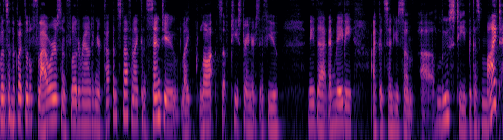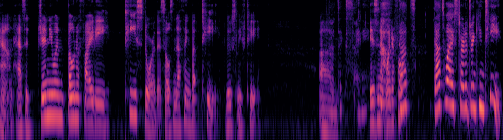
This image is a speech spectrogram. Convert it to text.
ones that look like little flowers and float around in your cup and stuff, and I can send you like lots of tea strainers if you need that, and maybe I could send you some uh, loose tea because my town has a genuine bona fide tea store that sells nothing but tea, loose leaf tea. That's exciting. Isn't it wonderful? That's that's why I started drinking tea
